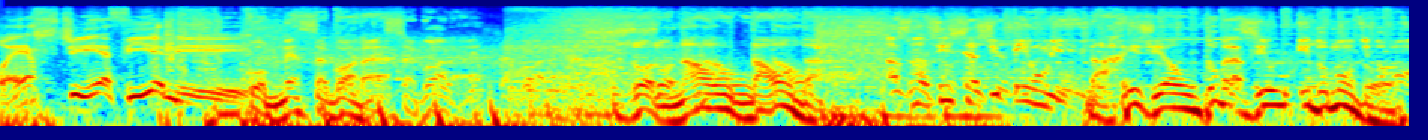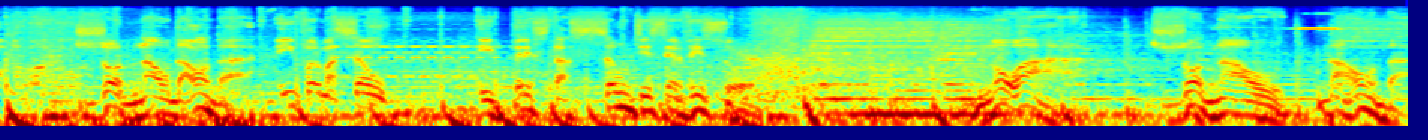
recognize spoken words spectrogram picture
Oeste FM. Começa agora. Começa agora. Jornal da Onda. As notícias de Piuí, da região, do Brasil e do mundo. Jornal da Onda. Informação e prestação de serviço. No ar, Jornal da Onda.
